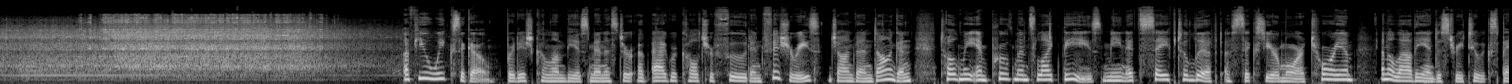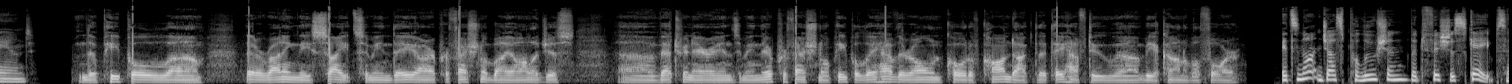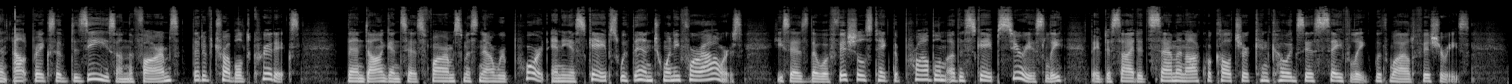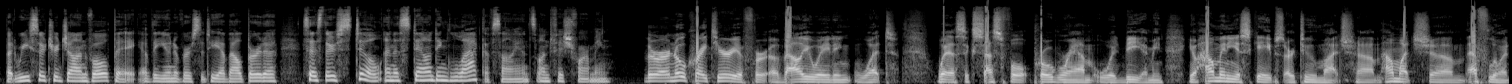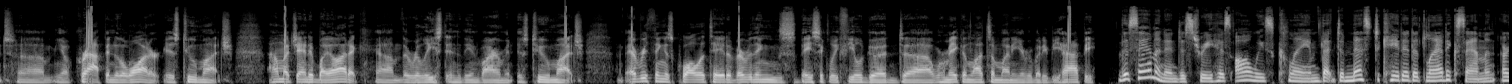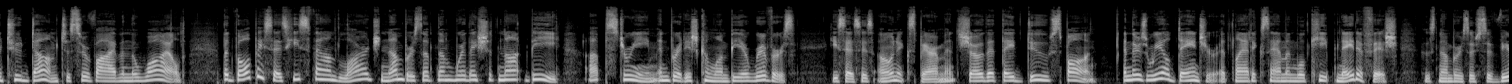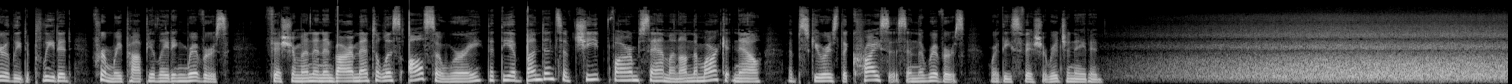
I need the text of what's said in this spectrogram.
A few weeks ago, British Columbia's Minister of Agriculture, Food and Fisheries, John Van Dongen, told me improvements like these mean it's safe to lift a six year moratorium and allow the industry to expand. The people um, that are running these sites, I mean, they are professional biologists, uh, veterinarians. I mean, they're professional people. They have their own code of conduct that they have to uh, be accountable for. It's not just pollution, but fish escapes and outbreaks of disease on the farms that have troubled critics. Van Dongen says farms must now report any escapes within 24 hours. He says though officials take the problem of escapes seriously, they've decided salmon aquaculture can coexist safely with wild fisheries. But researcher John Volpe of the University of Alberta says there's still an astounding lack of science on fish farming there are no criteria for evaluating what what a successful program would be. I mean, you know, how many escapes are too much? Um, how much um, effluent, um, you know, crap into the water is too much? How much antibiotic um, they're released into the environment is too much? Everything is qualitative. Everything's basically feel good. Uh, we're making lots of money. Everybody be happy. The salmon industry has always claimed that domesticated Atlantic salmon are too dumb to survive in the wild, but Volpe says he's found large numbers of them where they should not be, upstream in British Columbia rivers. He says his own experiments show that they do spawn, and there's real danger Atlantic salmon will keep native fish, whose numbers are severely depleted, from repopulating rivers. Fishermen and environmentalists also worry that the abundance of cheap farm salmon on the market now obscures the crisis in the rivers where these fish originated.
